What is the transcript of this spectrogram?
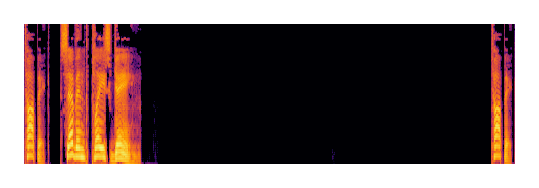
Topic 7th place game. Topic:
